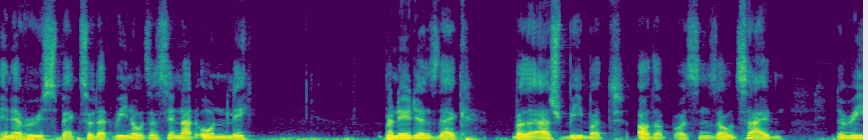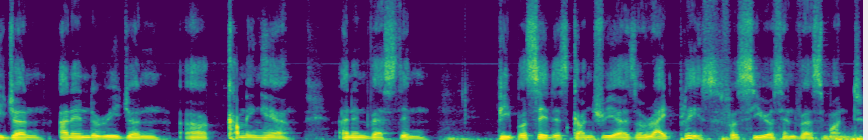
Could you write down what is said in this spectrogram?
in every respect so that we notice in not only Grenadians like Brother Ashby, but other persons outside the region and in the region uh, coming here and investing. People see this country as a right place for serious investment.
